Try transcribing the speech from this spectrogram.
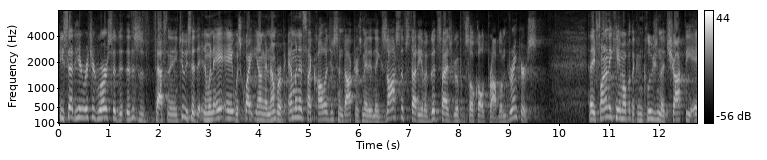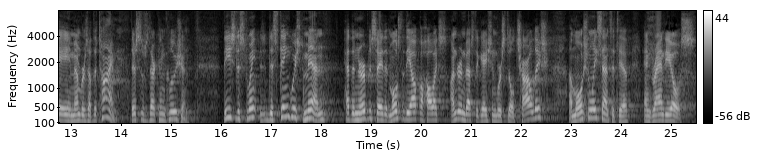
He said here, Richard Rohr said that this is fascinating too. He said that when AA was quite young, a number of eminent psychologists and doctors made an exhaustive study of a good sized group of so called problem drinkers. They finally came up with a conclusion that shocked the AA members of the time. This was their conclusion. These distinguished men had the nerve to say that most of the alcoholics under investigation were still childish, emotionally sensitive, and grandiose.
